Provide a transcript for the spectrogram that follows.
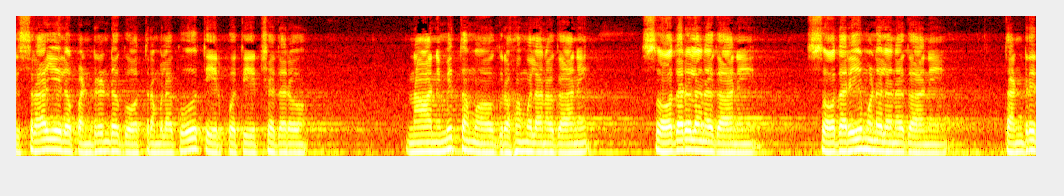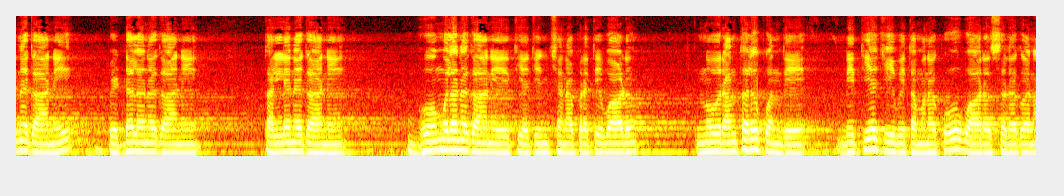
ఇస్రాయేలు పన్నెండు గోత్రములకు తీర్పు తీర్చెదరు. నా నిమిత్తము గృహములను గాని సోదరులను గాని సోదరీమణులను గాని తండ్రిని గాని బిడ్డలను గాని తల్లిని గాని భూములను గాని త్యజించిన ప్రతివాడు నూరంతలు పొంది నిత్య జీవితమునకు వారసుడగొన.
